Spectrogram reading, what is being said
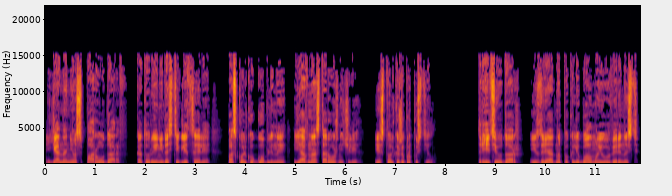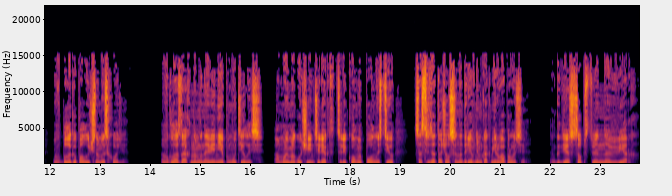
я нанес пару ударов, которые не достигли цели, поскольку гоблины явно осторожничали, и столько же пропустил. Третий удар изрядно поколебал мою уверенность в благополучном исходе. В глазах на мгновение помутилось, а мой могучий интеллект целиком и полностью сосредоточился на древнем как мир вопросе. Где, собственно, вверх?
